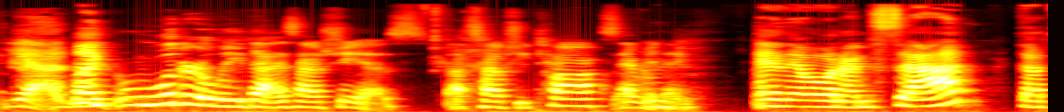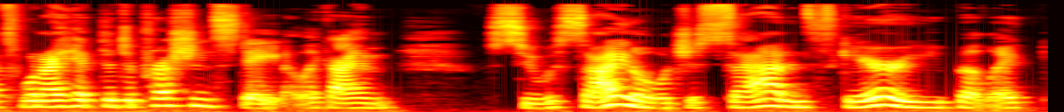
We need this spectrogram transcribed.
Yeah, like literally, that is how she is. That's how she talks. Everything. And then when I'm sad, that's when I hit the depression state. Like I'm suicidal, which is sad and scary, but like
